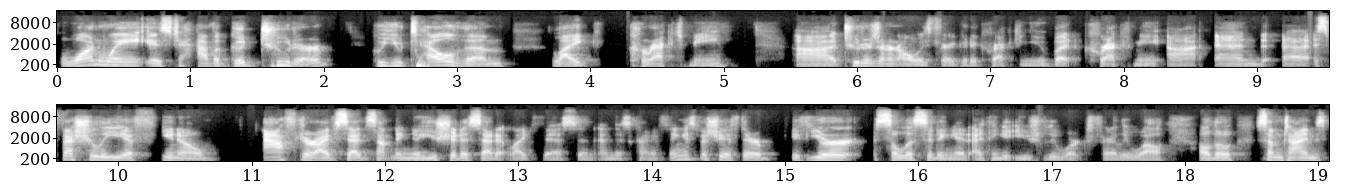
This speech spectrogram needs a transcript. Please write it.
One way is to have a good tutor who you tell them, like, correct me. Uh, tutors aren't always very good at correcting you, but correct me. Uh, and uh, especially if, you know, after I've said something, no, you should have said it like this and, and this kind of thing, especially if they're if you're soliciting it, I think it usually works fairly well. Although sometimes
